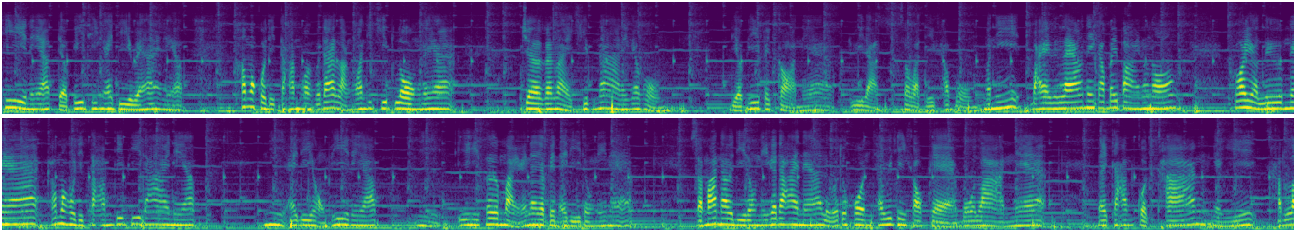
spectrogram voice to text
พี่นะครับ เดี๋ยวพี่ทิ้งไอดีไว้ให้นะครับ เข้ามากดติดตามก่อนก็ได้หลังวันที่คลิปลงนะฮะ เจอกันใหม่คลิปหน้านี่ครับผม เดี๋ยวพี่ไปก่อนเนี่ยวีดัสสวัสดีครับผม วันนี้ไปแล้วนะครับบ๊ายบายน้องๆ ก็อย่าลืมนะฮะเข้ามากดติดตามที่พี่ได้นะครับ นี่ไอดีของพี่นะครับ นี่ที่เพิ่มใหม่ก็น่าจะเป็น ID ตรงนี้นะครับ สามารถเอา ID ตรงนี้ก็ได้นะ หรือว่าทุกคนใช้วิธีเก่าแก่โบราณเนี่ยในการกดค้างอย่างนี้คัดล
